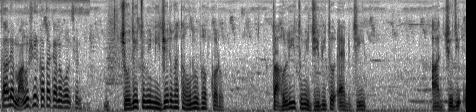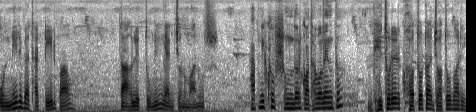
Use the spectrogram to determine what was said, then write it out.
তাহলে মানুষের কথা কেন বলছেন? যদি তুমি নিজের ব্যথা অনুভব করো তাহলেই তুমি জীবিত এক জীব। আর যদি অন্যের ব্যথা টের পাও তাহলে তুমি একজন মানুষ। আপনি খুব সুন্দর কথা বলেন তো। ভিতরের ক্ষতটা যত বাড়ে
